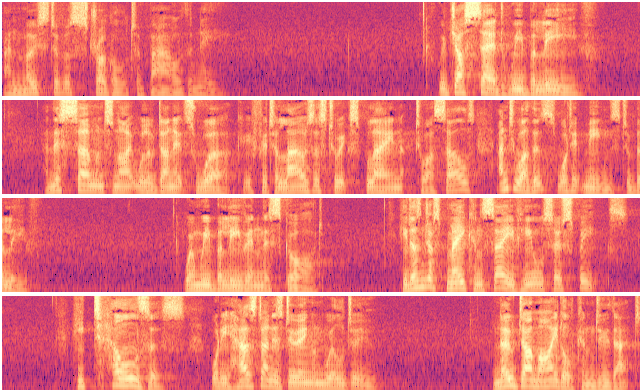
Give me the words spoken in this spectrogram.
And most of us struggle to bow the knee. We've just said we believe. And this sermon tonight will have done its work if it allows us to explain to ourselves and to others what it means to believe. When we believe in this God, He doesn't just make and save, He also speaks. He tells us what He has done, is doing, and will do. No dumb idol can do that.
